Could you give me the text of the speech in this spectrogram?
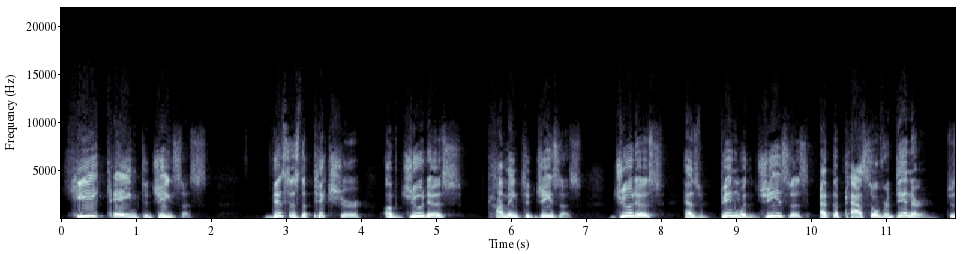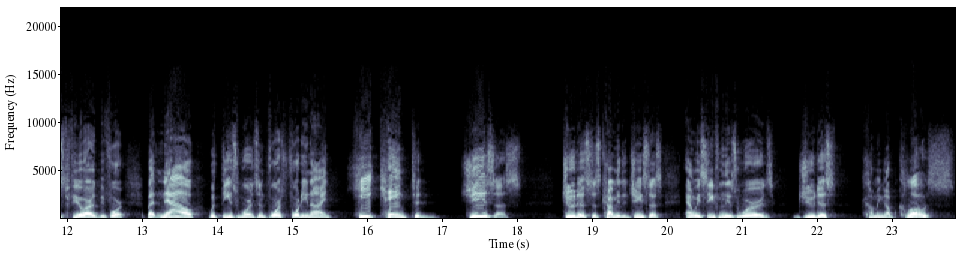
He came to Jesus. This is the picture of Judas coming to Jesus. Judas has been with Jesus at the Passover dinner just a few hours before. But now, with these words in verse 49, he came to Jesus. Judas is coming to Jesus. And we see from these words, Judas coming up close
